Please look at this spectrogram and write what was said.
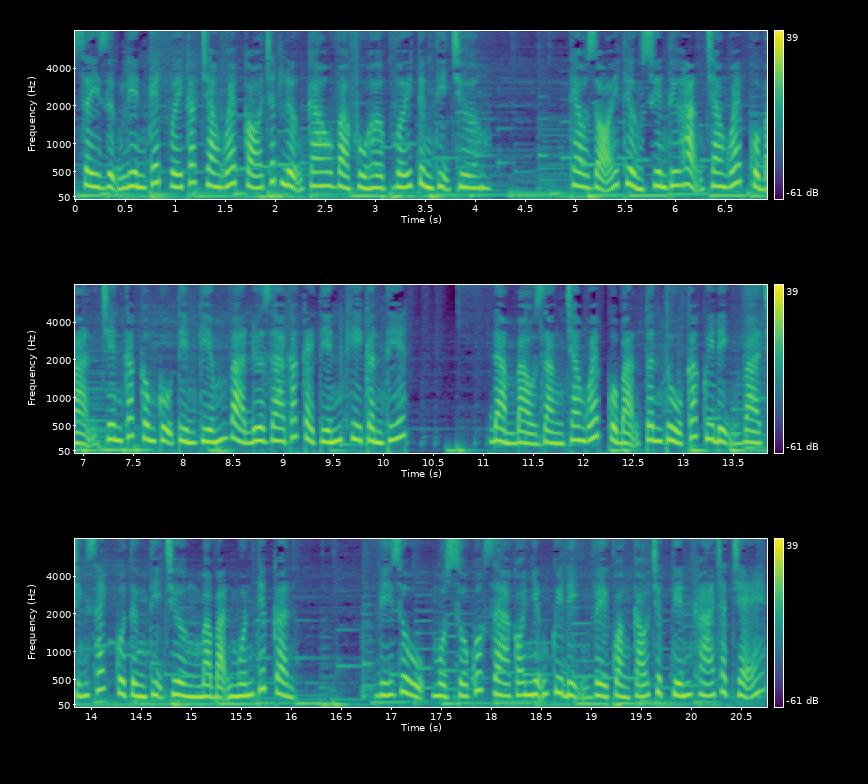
Xây dựng liên kết với các trang web có chất lượng cao và phù hợp với từng thị trường. Theo dõi thường xuyên thứ hạng trang web của bạn trên các công cụ tìm kiếm và đưa ra các cải tiến khi cần thiết. Đảm bảo rằng trang web của bạn tuân thủ các quy định và chính sách của từng thị trường mà bạn muốn tiếp cận. Ví dụ, một số quốc gia có những quy định về quảng cáo trực tuyến khá chặt chẽ,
